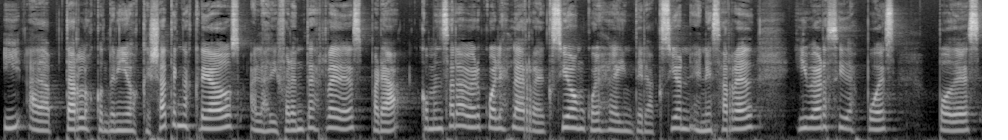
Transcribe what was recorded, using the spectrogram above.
y adaptar los contenidos que ya tengas creados a las diferentes redes para comenzar a ver cuál es la reacción, cuál es la interacción en esa red y ver si después podés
